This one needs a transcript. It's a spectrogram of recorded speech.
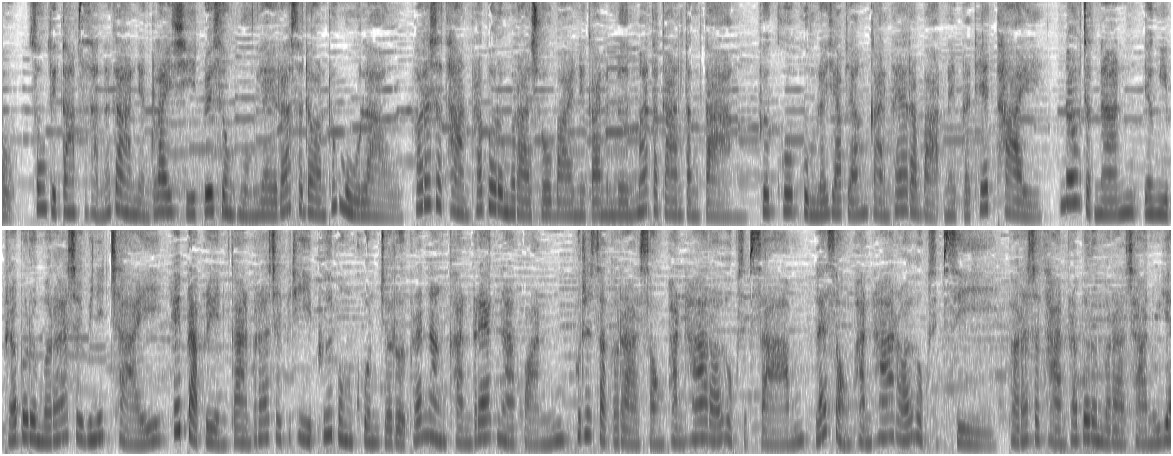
2019 ทรงติดตามสถานการณ์อย่างใกล้ชิดด้วยทรงห่วงใยราษฎรทุกหมู่เหล่าพระราชทานพระบรมราโชบายในการดำเนินมาตรการต่างๆเพื่อควบคุมและยับยั้งการแพร่ระบาดในประเทศไทย นอกจากนั้นยังมีพระบรมราชวินิจฉัย ให้ปรับเปลี่ยนการพระราชพิธีพืชมงคลจรดพระนางคันแรกนาขวัญ พุทธศักราช 2563 และ 2564 พระราชทานพระบรมราชานุญ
